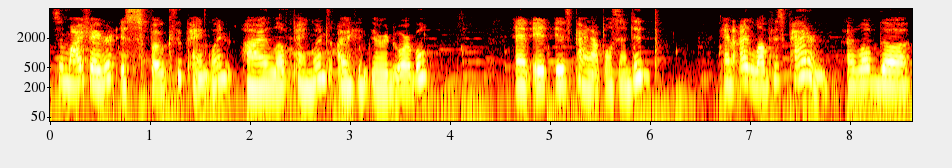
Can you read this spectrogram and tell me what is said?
So my favorite is Spoke the Penguin. I love penguins. I think they're adorable. And it is pineapple scented. And I love his pattern. I love the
